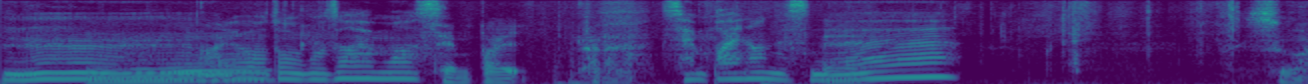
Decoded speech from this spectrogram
うーんありがとうございます。先輩からの。先輩なんですね。すごい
